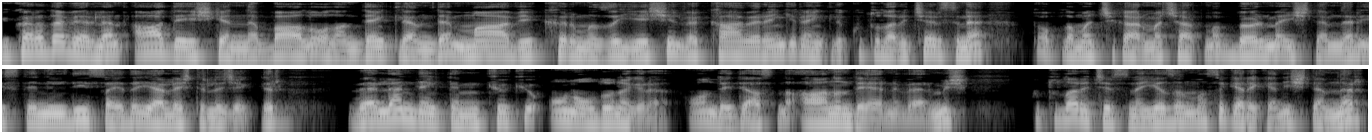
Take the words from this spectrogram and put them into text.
Yukarıda verilen A değişkenine bağlı olan denklemde mavi, kırmızı, yeşil ve kahverengi renkli kutular içerisine toplama, çıkarma, çarpma, bölme işlemleri istenildiği sayıda yerleştirilecektir. Verilen denklemin kökü 10 olduğuna göre 10 dedi aslında A'nın değerini vermiş. Kutular içerisine yazılması gereken işlemler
